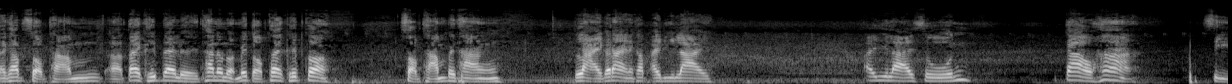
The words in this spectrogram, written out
นะครับ สอบถามใต้คลิปได้เลย ถ้าตำรวจไม่ตอบใต้คลิปก็สอบถามไปทางไลน์ก็ได้นะครับ ID ไลน์ ID ไลน์ศูนย์เก้าห้าสี่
